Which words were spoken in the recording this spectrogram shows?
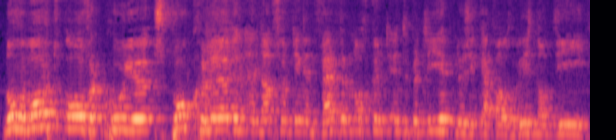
Nog een woord over hoe je spookgeluiden en dat soort dingen verder nog kunt interpreteren. Dus ik heb al gewezen op die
